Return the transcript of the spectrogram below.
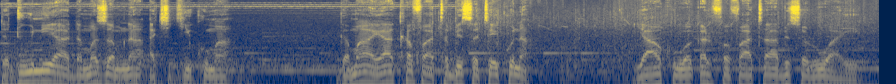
da duniya da mazamna a ciki kuma, gama ya kafa ta bisa tekuna, ya kuwa ƙarfafa ta bisa ruwaye.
